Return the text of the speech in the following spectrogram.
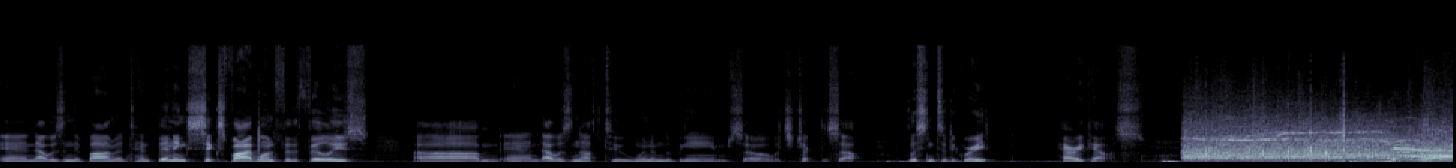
and that was in the bottom of the 10th inning. 6 5 1 for the Phillies. Um, and that was enough to win them the game. So let's check this out. Listen to the great Harry Kalas. Long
